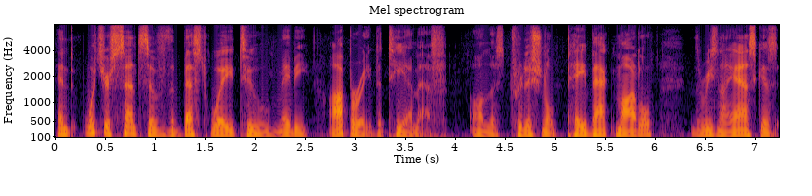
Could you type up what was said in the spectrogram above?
And what's your sense of the best way to maybe operate the TMF on this traditional payback model? The reason I ask is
